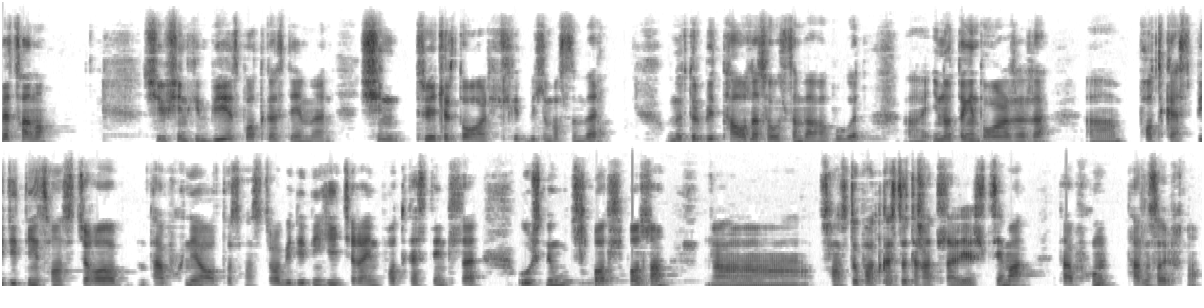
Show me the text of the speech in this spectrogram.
байцгаана уу? Шив шинхэн BS подкастын маань шин трейлер дугаар эхлэхэд бэлэн болсон байна. Өнөөдөр би тавлаа суулсан байгаа бөгөөд энэ удаагийн дугаараараа подкаст бид эдийн сонсож байгаа та бүхний одоо сонсож байгаа бид эдийн хийж байгаа энэ подкастын талаар өөрсний үзэл бодол болон сонсдог подкастуудын талаар ярилцсан юм а. Та бүхэн талан сойрох нь.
